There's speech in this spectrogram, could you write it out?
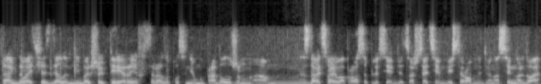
Так, давайте сейчас сделаем небольшой перерыв. Сразу после него мы продолжим. Задавайте свои вопросы. Плюс 7 967 200 ровно 9702.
